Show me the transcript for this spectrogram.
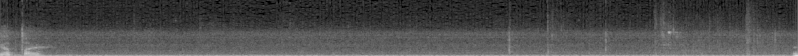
ยับไป โ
